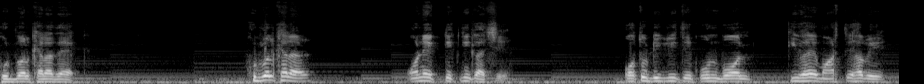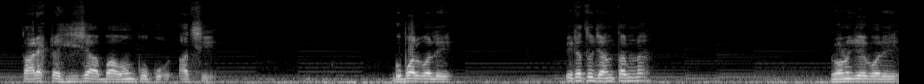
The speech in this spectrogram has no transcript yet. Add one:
ফুটবল খেলা দেখ। ফুটবল খেলার অনেক টেকনিক আছে। কত ডিগ্রিতে কোন বল কীভাবে মারতে হবে তার একটা হিসাব বা অঙ্ক আছে। গোপাল বলে, এটা তো জানতাম না। রণজয় বলে,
